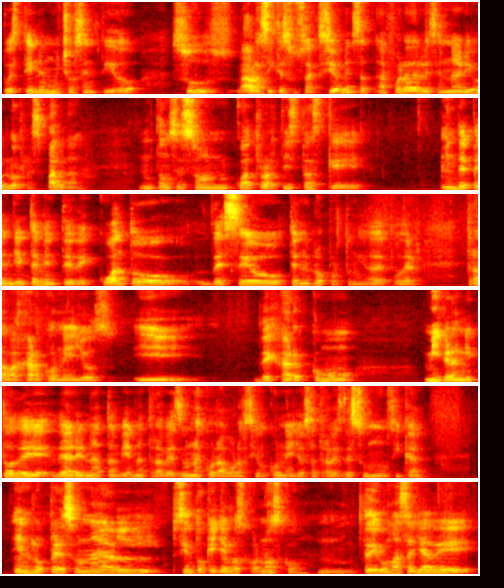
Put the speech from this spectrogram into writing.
pues tiene mucho sentido sus, ahora sí que sus acciones afuera del escenario lo respaldan. Entonces son cuatro artistas que independientemente de cuánto deseo tener la oportunidad de poder trabajar con ellos y dejar como mi granito de, de, arena también a través de una colaboración con ellos, a través de su música. En lo personal, siento que ya los conozco. Te digo, más allá de,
